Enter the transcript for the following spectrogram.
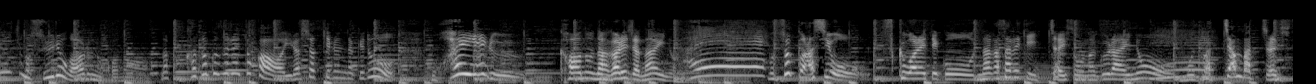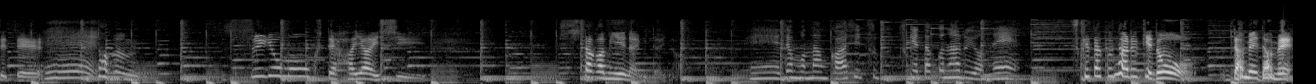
なにいつも水量があるのかななんか家族連れとかはいらっしゃってるんだけどもう入れる川の流れじゃないの。もう即足をすくわれてこう流されていっちゃいそうなぐらいのもうバッチャンバッチャンしてて。多分水量も多くて速いし下が見えないみたいななんか足つつけたくなるよね。つけたくなるけどダメダメ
